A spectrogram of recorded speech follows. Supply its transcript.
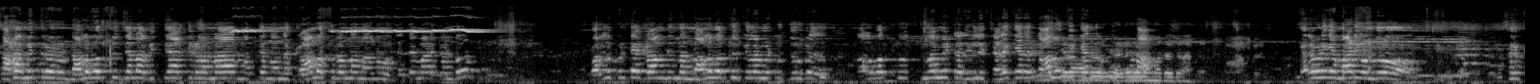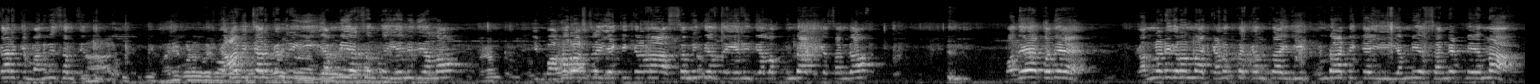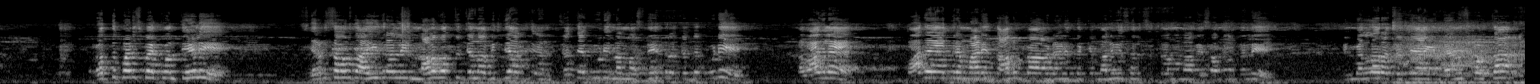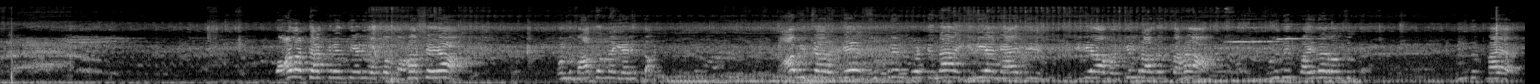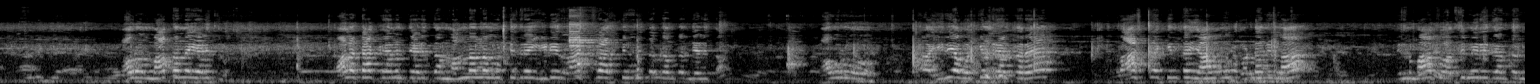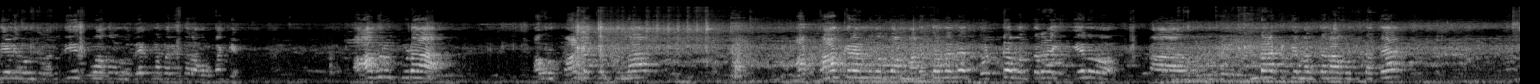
ಸಹ ಮಿತ್ರರು ನಲವತ್ತು ಜನ ವಿದ್ಯಾರ್ಥಿಗಳನ್ನ ಮತ್ತೆ ನನ್ನ ಗ್ರಾಮಸ್ಥರನ್ನ ನಾನು ಜೊತೆ ಮಾಡಿಕೊಂಡು ಬರ್ಲಕುಂಟೆ ಗ್ರಾಮದಿಂದ ನಲವತ್ತು ಕಿಲೋಮೀಟರ್ ದೂರ ನಲವತ್ತು ಕಿಲೋಮೀಟರ್ ಇಲ್ಲಿ ಚಳಕೆರೆ ತಾಲೂಕು ಕೇಂದ್ರ ಮೆರವಣಿಗೆ ಮಾಡಿ ಒಂದು ಸರ್ಕಾರಕ್ಕೆ ಮನವಿ ಸಲ್ಲಿಸಿದ್ದು. ಯಾವ ವಿಚಾರಕ್ಕೆ ಈ ಎಂ ಇ ಎಸ್ ಅಂತ ಏನಿದೆಯಲ್ಲ ಈ ಮಹಾರಾಷ್ಟ್ರ ಏಕೀಕರಣ ಸಮಿತಿ ಅಂತ ಏನಿದೆಯಲ್ಲ ಪುಂಡಾಟಿಕೆ ಸಂಘ ಪದೇ ಪದೇ ಕನ್ನಡಿಗರನ್ನ ಕೆಣಕ್ತಕ್ಕಂಥ ಈ ಪುಂಡಾಟಿಕೆ ಈ ಎಂ ಇ ಎಸ್ ಸಂಘಟನೆಯನ್ನ ರದ್ದುಪಡಿಸಬೇಕು ಅಂತೇಳಿ ಎರಡ್ ಸಾವಿರದ ಐದರಲ್ಲಿ ನಲವತ್ತು ಜನ ವಿದ್ಯಾರ್ಥಿ ಜೊತೆಗೂಡಿ ನಮ್ಮ ಸ್ನೇಹಿತರ ಜೊತೆಗೂಡಿ ನಾವಾಗಲೇ ಪಾದಯಾತ್ರೆ ಮಾಡಿ ತಾಲೂಕು ಆಡಳಿತಕ್ಕೆ ಮನವಿ ಸಲ್ಲಿಸಿದ್ದನ್ನು ನಾನು ಈ ಸಂದರ್ಭದಲ್ಲಿ. ನಿಮ್ಮೆಲ್ಲರ ಜೊತೆಯಾಗಿ ನೆನೆಸ್ಕೊಳ್ತಾ ಬಾಳ ಠಾಕ್ರೆ ಅಂತ ಹೇಳಿ ಒಬ್ಬ ಮಹಾಶಯ ಒಂದು ಮಾತನ್ನ ಹೇಳಿದ್ದ. ಆ ವಿಚಾರಕ್ಕೆ ಸುಪ್ರೀಂ ಕೋರ್ಟಿನ ಹಿರಿಯ ನ್ಯಾಯಾಧೀಶ, ಹಿರಿಯ ವಕೀಲರಾದಂತಹ ಕುಲದೀಪ್ ಪೈದರ್ ಅನ್ಸುತ್ತೆ. ಕುಲದೀಪ್ ನಾಯರ್. ಅವರೊಂದು ಮಾತನ್ನ ಹೇಳಿದ್ರು. ಬಾಳ ಠಾಕ್ರೆ ಏನಂತ ಹೇಳಿದ್ದ, ನನ್ನನ್ನ ಮುಟ್ಟಿದ್ರೆ ಇಡೀ ರಾಷ್ಟ್ರ ಅತಿ ಉಳಿತದೆ ಅಂತಂದು ಹೇಳಿದ್ದ. ಅವರು ಹಿರಿಯ ವಕೀಲರು ಹೇಳ್ತಾರೆ, ರಾಷ್ಟ್ರಕ್ಕಿಂತ ಯಾವುದೂ ದೊಡ್ಡದಿಲ್ಲ. ನಿನ್ನ ಮಾತು ಅತಿಮೀರಿದೆ ಅಂತಂದೇಳಿ ಒಂದು ಸುದೀರ್ಘವಾದ ಒಂದು ಲೇಖನ ಬರೀತಾರೆ ಅವ್ರ ಬಗ್ಗೆ. ಆದರೂ ಕೂಡ ಅವರು ಪಾಠ ಕಲಿಸಿಲ್ಲ ಆ ಠಾಕ್ರೆ ಅನ್ನುವಂಥ ಮನೆತನವೇ ದೊಡ್ಡ ಒಂಥರ ಏನು ಹಿಂದಾಟಿಕೆ ಮನೆತನ ಆಗ್ಬಿಟ್ಟತೆ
